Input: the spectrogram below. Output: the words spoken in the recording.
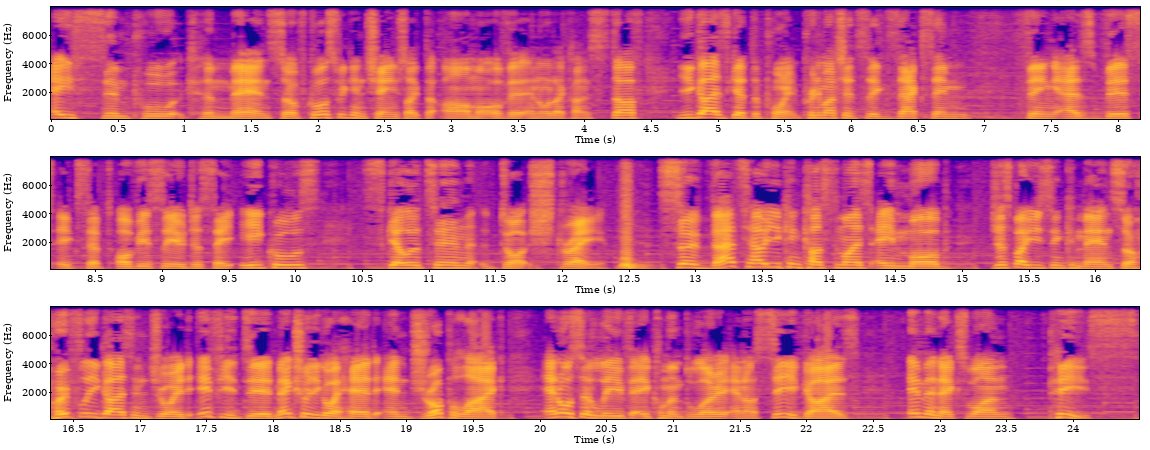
a simple command. So of course we can change like the armor of it and all that kind of stuff. You guys get the point. Pretty much it's the exact same thing as this, except obviously would just say equals skeleton.stray. So that's how you can customize a mob just by using commands. So hopefully you guys enjoyed. If you did, make sure you go ahead and drop a like and also leave a comment below and I'll see you guys in the next one. Peace.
